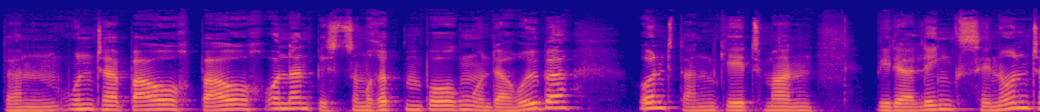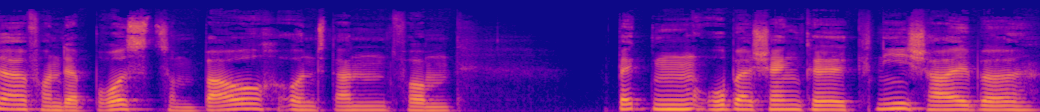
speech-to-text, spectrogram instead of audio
dann Unterbauch, Bauch und dann bis zum Rippenbogen und darüber und dann geht man wieder links hinunter von der Brust zum Bauch und dann vom Becken, Oberschenkel, Kniescheibe,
